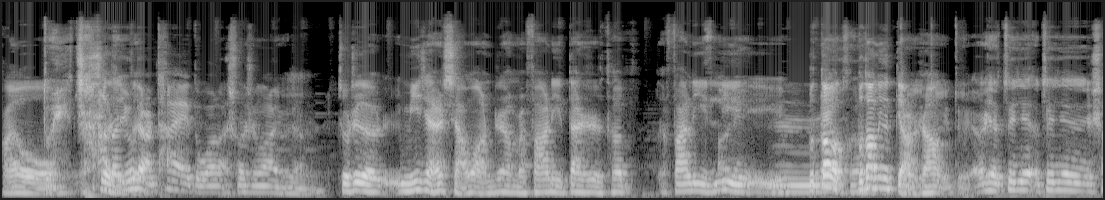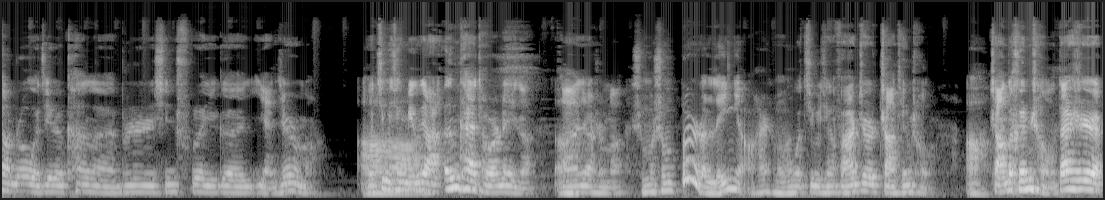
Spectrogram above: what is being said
还有对，差的有点太多了，说实话有点。就这个明显是想往这上面发力，但是它发力力嗯，不到不到那个点儿上。对对对，而且最近最近上周我记得看了，不是新出了一个眼镜嘛？我记不清名字叫，N 开头那个，好像叫什么，什么什么辈儿的雷鸟还是什么我记不清，反正就是长挺丑，啊？长得很丑。但是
